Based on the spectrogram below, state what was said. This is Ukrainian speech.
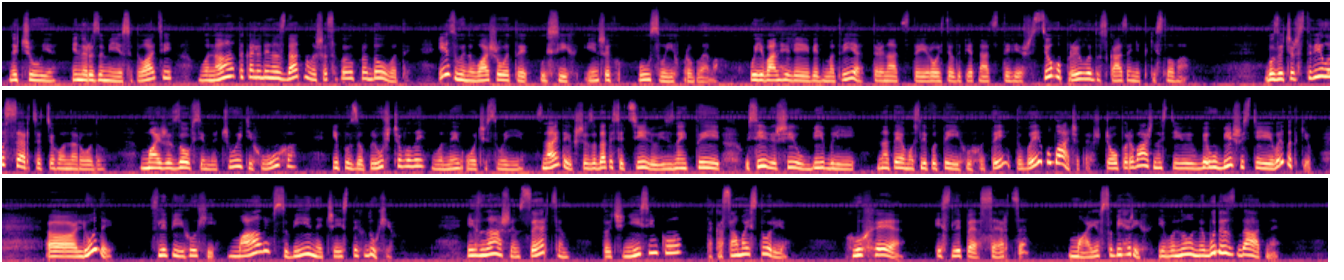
не чує і не розуміє ситуації, вона така людина здатна лише себе виправдовувати і звинувачувати усіх інших у своїх проблемах. У Євангелії від Матвія, 13 розділ до 15 вірш, з цього приводу сказані такі слова. Бо зачерствіло серце цього народу, майже зовсім не чують їх вуха, і позаплющували вони очі свої. Знаєте, якщо задатися цілю і знайти усі вірші у Біблії на тему сліпоти і глухоти, то ви побачите, що у переважності, у більшості випадків е, люди, сліпі і глухі, мали в собі нечистих духів. І з нашим серцем точнісінько така сама історія. Глухе і сліпе серце має в собі гріх, і воно не буде здатне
